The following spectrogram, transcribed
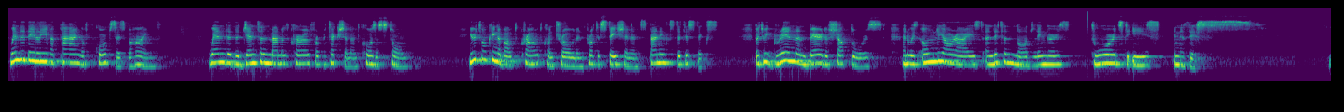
When did they leave a pang of corpses behind? When did the gentle mammal curl for protection and cause a storm? You're talking about crowd control and protestation and spanning statistics. But we grin and bear the shut doors, and with only our eyes a little nod lingers towards the ease in this.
